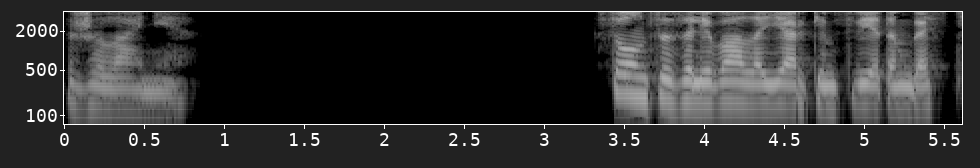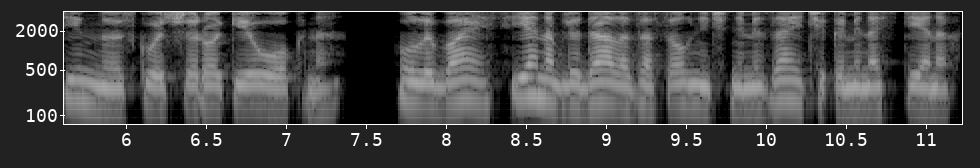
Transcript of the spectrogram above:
желание. Солнце заливало ярким светом гостиную сквозь широкие окна. Улыбаясь, я наблюдала за солнечными зайчиками на стенах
